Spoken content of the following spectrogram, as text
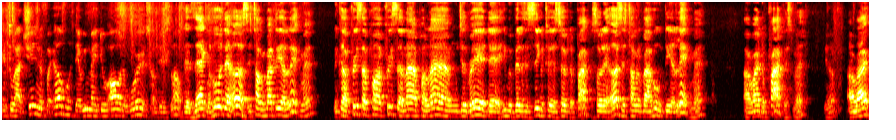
and to our children forever, that we may do all the words of this law. Exactly. Who is that us? It's talking about the elect, man. Because precept upon precept, line upon line, we just read that he reveals his secret to his servant the prophet. So that us is talking about who? The elect, man. All right, the prophets, man. Yep. All right.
